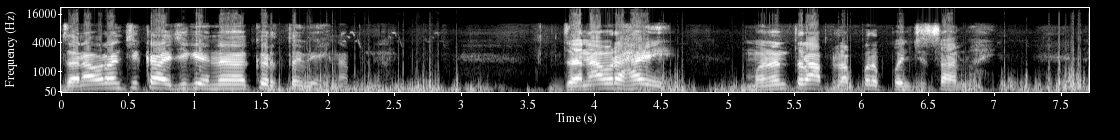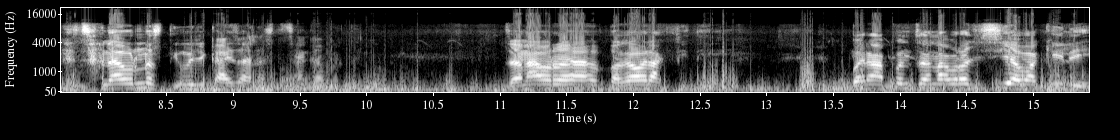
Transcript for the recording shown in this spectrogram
जनावरांची काळजी घेणं कर्तव्य आहे ना आपलं. जनावर आहे म्हणून तर आपला प्रपंच चालू आहे. जनावर नसती म्हणजे काय झालं असतं सांगा बरं. जनावरं बघावं लागते ते. बरं आपण जनावराची सेवा केली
